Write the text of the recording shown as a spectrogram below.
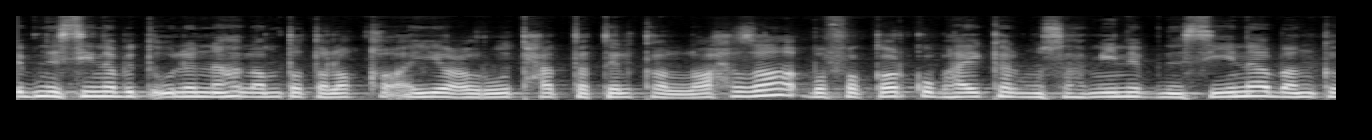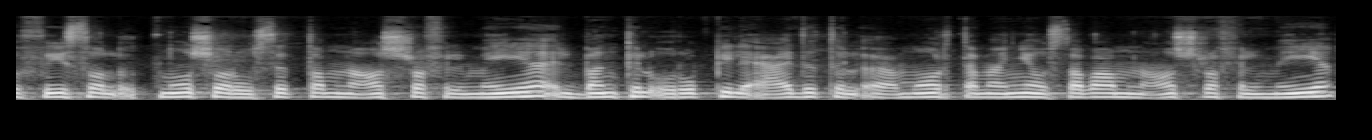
ابن سينا بتقول إنها لم تتلقى أي عروض حتى تلك اللحظة. بفكركم بهيكل مساهمين ابن سينا بنك فيصل 12 وستة من عشرة في المية البنك الأوروبي لإعادة الإعمار 8 وسبعة من عشرة في المية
